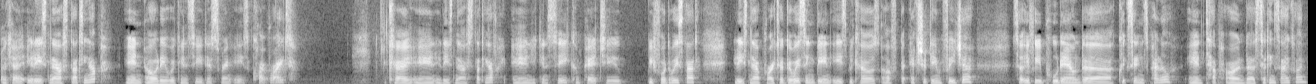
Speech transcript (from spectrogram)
Okay, it is now starting up and already we can see the screen is quite bright. Okay, and it is now starting up and you can see compared to before the restart, it is now brighter. The reason being is because of the extra dim feature. So if we pull down the quick settings panel and tap on the settings icon,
